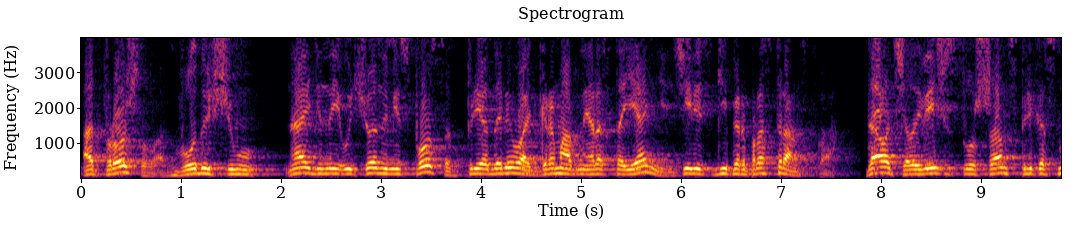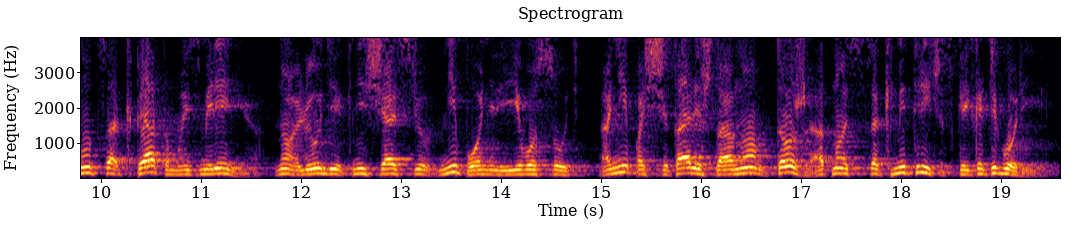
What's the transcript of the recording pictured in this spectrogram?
от прошлого к будущему. Найденный учеными способ преодолевать громадные расстояния через гиперпространство дал человечеству шанс прикоснуться к пятому измерению. Но люди, к несчастью, не поняли его суть. Они посчитали, что оно тоже относится к метрической категории.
